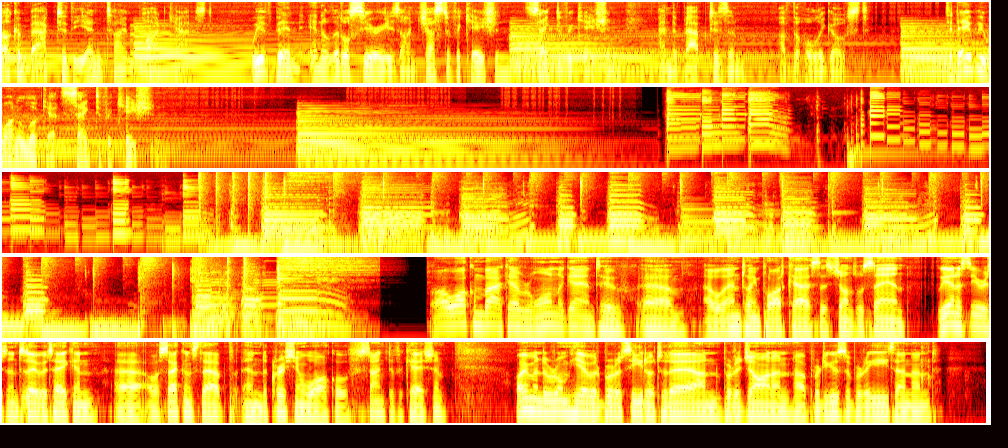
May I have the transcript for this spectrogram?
Welcome back to the End Time Podcast. We've been in a little series on justification, sanctification, and the baptism of the Holy Ghost. Today we want to look at sanctification. Well, welcome back, everyone, again to um, our End Time podcast. As John was saying, we are in a series, and today we're taking uh, our second step in the Christian walk of sanctification. I'm in the room here with Brother Tito today, and Brother John, and our producer, Brother Ethan, and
